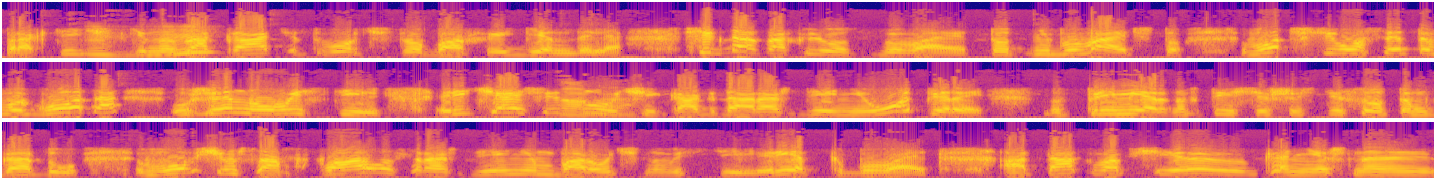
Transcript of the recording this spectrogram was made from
практически mm-hmm. на закате творчества Баха и Генделя. Всегда захлест бывает. Тут не бывает, что вот всего с этого года уже новый стиль. Редчайший ага. случай, когда рождение оперы, примерно в 1600 году, в общем, совпало с рождением барочного стиля. Редко бывает. А так вообще, конечно,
